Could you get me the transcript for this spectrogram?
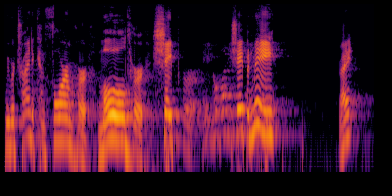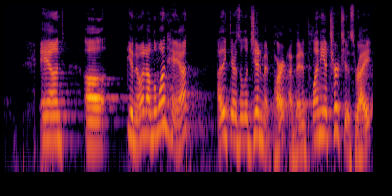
We were trying to conform her, mold her, shape her. Ain't nobody shaping me, right? And, uh, you know, and on the one hand, I think there's a legitimate part. I've been in plenty of churches, right?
